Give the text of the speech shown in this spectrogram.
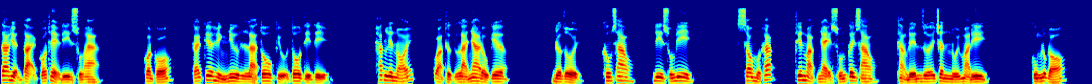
ta hiện tại có thể đi xuống a. Còn có, cái kia hình như là tô cựu tô tỷ tỷ. Hắc liên nói, quả thực là nha đầu kia. Được rồi, không sao, đi xuống đi. Sau một khắc, thiên mạc nhảy xuống cây sao thẳng đến dưới chân núi mà đi. Cùng lúc đó,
